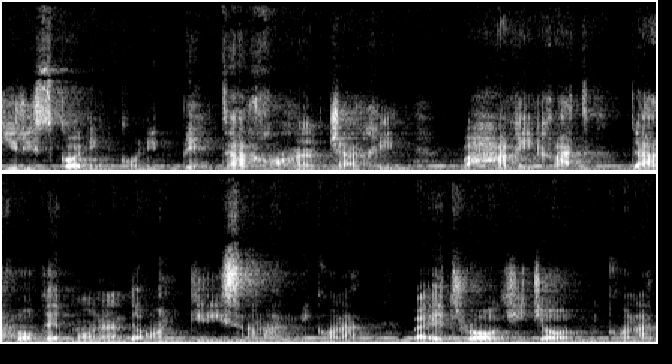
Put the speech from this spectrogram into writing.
گیریسکاری می کنید بهتر خواهند چرخید و حقیقت در واقع مانند آن گریس عمل می کند و ادراک ایجاد می کند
